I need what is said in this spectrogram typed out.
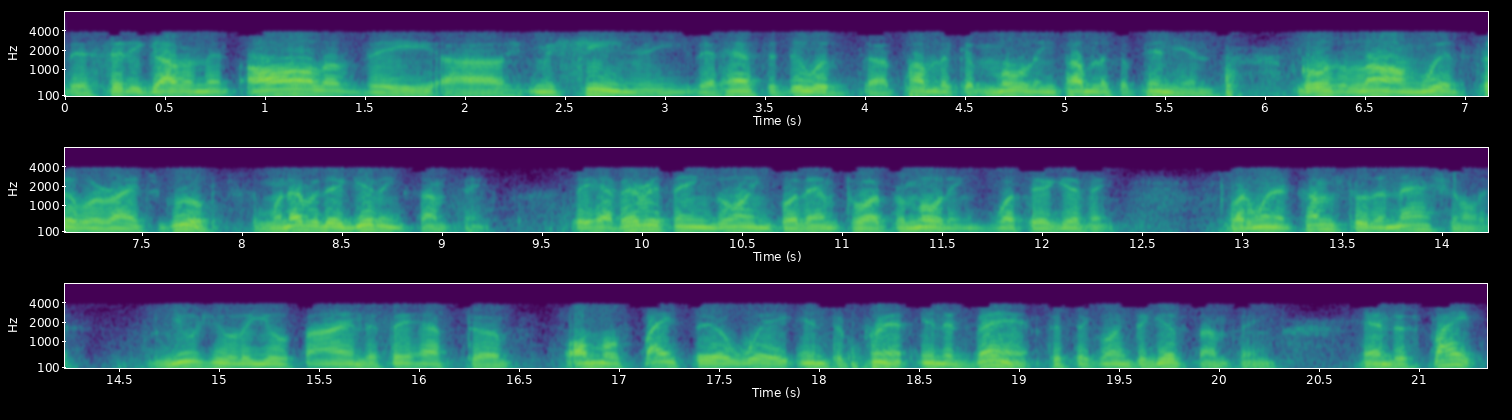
the city government, all of the uh, machinery that has to do with uh, public molding public opinion goes along with civil rights groups. And whenever they're giving something, they have everything going for them toward promoting what they're giving. But when it comes to the nationalists, usually you'll find that they have to almost fight their way into print in advance if they're going to give something. And despite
